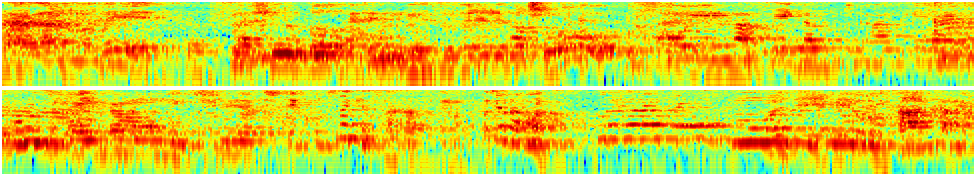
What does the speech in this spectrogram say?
が上がるので、そうすると全部潰れるところを、こういうまあ生活に関係ないところに配管を集約していくことだけ下がってます。だからまあ、この中に専用 Where's the の Osaka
